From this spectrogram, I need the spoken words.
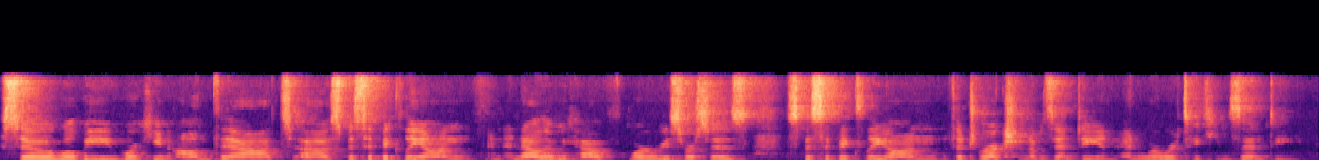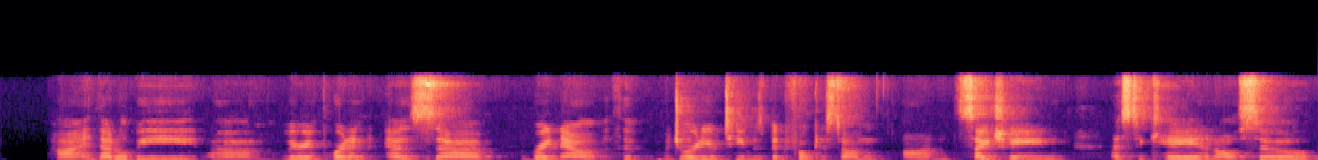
So we'll be working on that uh, specifically on, and, and, now that we have more resources, specifically on the direction of Zendi and, and where we're taking Zendi. Uh, and that'll be uh, very important as uh, right now the majority of team has been focused on, on sidechain, SDK, and also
